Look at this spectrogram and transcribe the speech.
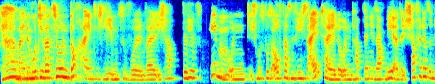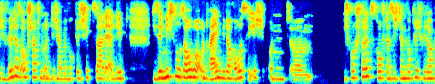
ja, meine Motivation doch eigentlich leben zu wollen, weil ich habe viel mhm. zu geben und ich muss bloß aufpassen, wie ich es einteile und habe dann gesagt, nee, also ich schaffe das und ich will das auch schaffen und ich habe wirklich Schicksale erlebt, die sind nicht so sauber und rein wieder raus wie ich und ähm, ich war stolz drauf, dass ich dann wirklich wieder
